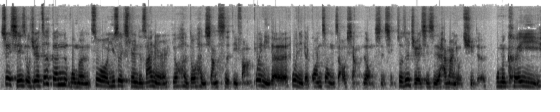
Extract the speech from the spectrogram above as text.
所以其实我觉得这跟我们做 user experience designer 有很多很相似的地方。为你的为你的观众。着想这种事情，所以就觉得其实还蛮有趣的。我们可以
